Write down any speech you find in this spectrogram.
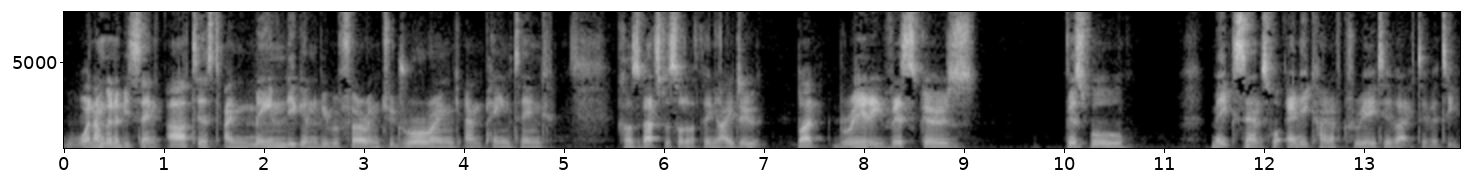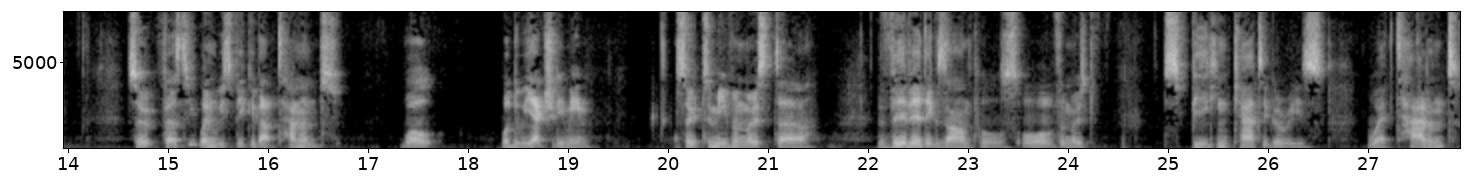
when I'm going to be saying artist, I'm mainly going to be referring to drawing and painting because that's the sort of thing I do. But really, this goes, this will make sense for any kind of creative activity. So, firstly, when we speak about talent, well, what do we actually mean? So, to me, the most uh, vivid examples or the most speaking categories where talent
